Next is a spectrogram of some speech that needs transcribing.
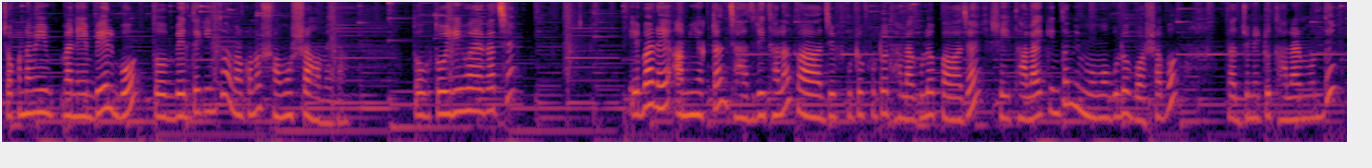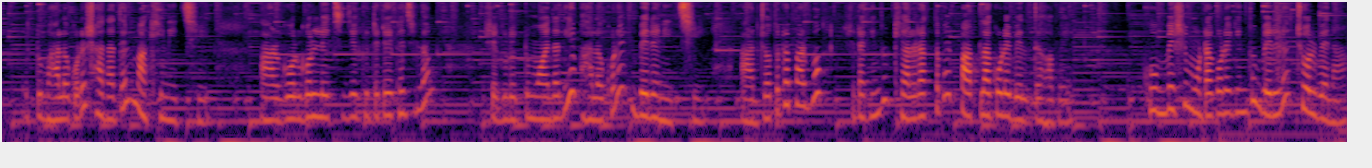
যখন আমি মানে বেলবো, তো বেলতে কিন্তু আমার কোনো সমস্যা হবে না। তো তৈরি হয়ে গেছে। এবারে আমি একটা ঝাঁঝরি থালা বা যে ফুটো ফুটো থালাগুলো পাওয়া যায়, সেই থালায় কিন্তু আমি মোমোগুলো বসাবো। তার জন্য একটু থালার মধ্যে একটু ভালো করে সাদা তেল মাখিয়ে নিচ্ছি। আর গোল গোল লেচি যে কেটে রেখেছিলাম, সেগুলো একটু ময়দা দিয়ে ভালো করে বেলে নিচ্ছি। আর যতটা পারব, সেটা কিন্তু খেয়াল রাখতে হবে, পাতলা করে বেলতে হবে। খুব বেশি মোটা করে কিন্তু বেললে চলবে না।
